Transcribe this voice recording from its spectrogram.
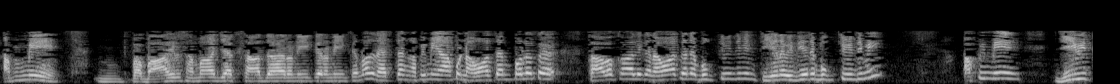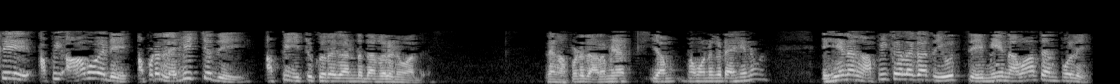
අපි මේ බාහිර සමාජයක් සාධාරණීකරණය කරනවද නැත්නම් අපි මේ ආපු නවාතැන් පොලක తాවකාලික නවාතැන භුක්ති විඳින්මින් තියෙන විදිහට භුක්ති විඳින්මින් අපි මේ ජීවිතේ අපි ආව වැඩේ අපට ලැබිච්ච දේ අපි ඉටු කරගන්න දඟලනවද දැන් අපේ ධර්මයක් යම් පමණකට ඇහෙනවද එහෙනම් අපි කළගත යුත්තේ මේ නවාතැන් පොලේ.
